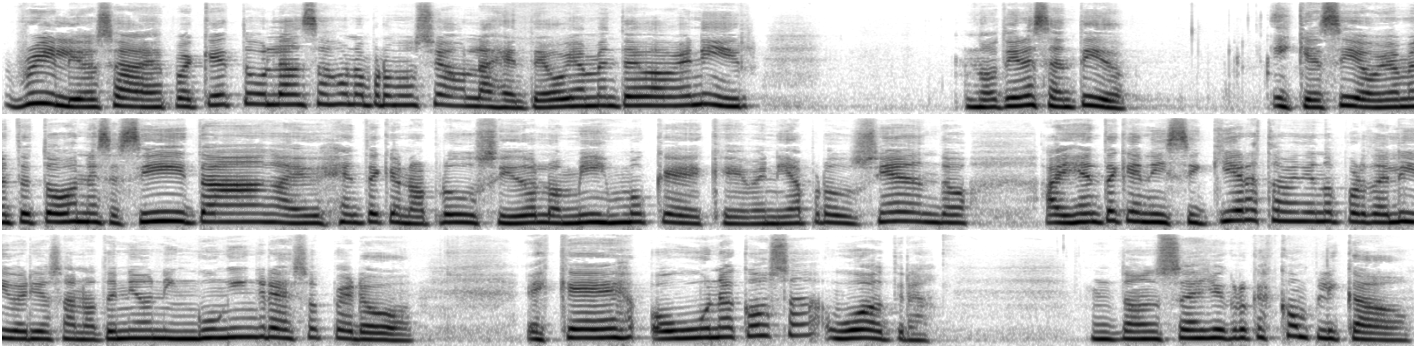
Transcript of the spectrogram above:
really, o sea, después que tú lanzas una promoción, la gente obviamente va a venir, no tiene sentido. Y que sí, obviamente todos necesitan, hay gente que no ha producido lo mismo que, que venía produciendo, hay gente que ni siquiera está vendiendo por delivery, o sea, no ha tenido ningún ingreso, pero es que es o una cosa u otra. Entonces yo creo que es complicado.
